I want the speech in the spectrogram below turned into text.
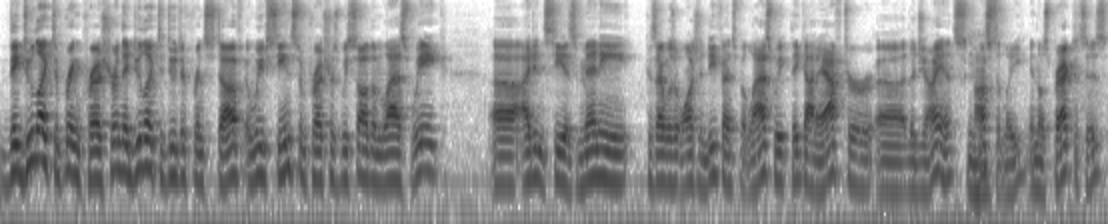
they do like to bring pressure and they do like to do different stuff, and we've seen some pressures. We saw them last week uh, I didn't see as many because I wasn't watching defense, but last week they got after uh, the Giants mm-hmm. constantly in those practices.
